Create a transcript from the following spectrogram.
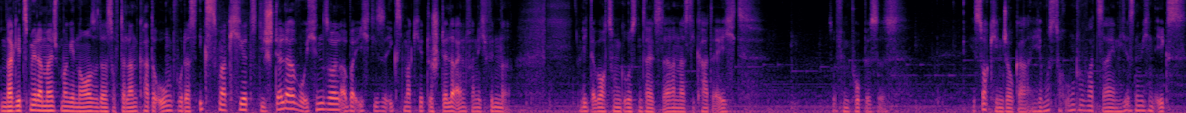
Und da geht es mir dann manchmal genauso, dass auf der Landkarte irgendwo das X markiert, die Stelle, wo ich hin soll, aber ich diese X markierte Stelle einfach nicht finde. Liegt aber auch zum größten Teil daran, dass die Karte echt so für ein Puppis ist. Hier ist doch kein Joker. Hier muss doch irgendwo was sein. Hier ist nämlich ein X.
